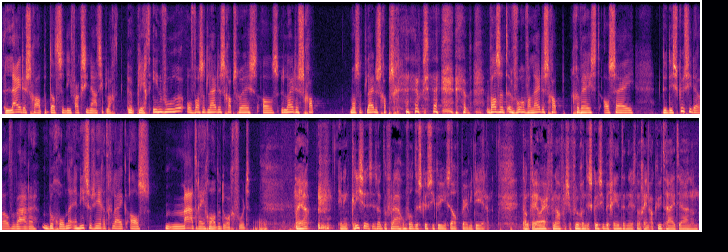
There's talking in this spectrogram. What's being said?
leiderschap dat ze die vaccinatieplicht uh, invoeren? Of was het leiderschap geweest als leiderschap? Was het leiderschap. was het een vorm van leiderschap geweest als zij de discussie daarover waren begonnen en niet zozeer het gelijk als maatregel hadden doorgevoerd? Nou ja, in een crisis is ook de vraag hoeveel discussie kun je jezelf permitteren. Het hangt er heel erg vanaf. Als je vroeg een discussie begint en er is nog geen acuutheid, ja, dan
